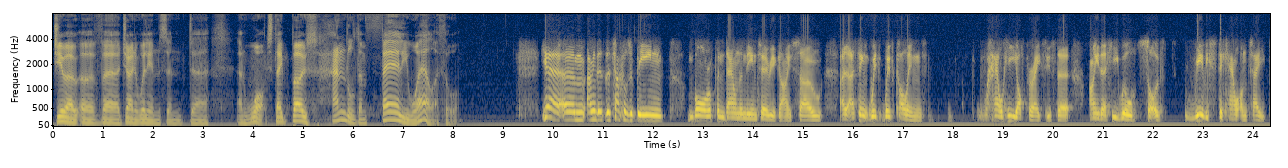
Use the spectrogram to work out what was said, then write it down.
duo of uh, Jonah Williams and uh, and Watts. They both handled them fairly well, I thought. Yeah, um, I mean the, the tackles have been more up and down than the interior guys. So I, I think with with Collins, how he operates is that either he will sort of really stick out on tape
